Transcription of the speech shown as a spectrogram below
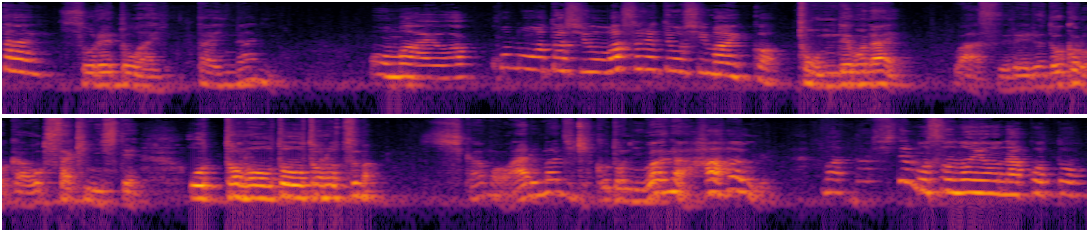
体？それとは一体何？お前はこの私を忘れておしまいか？とんでもない忘れるどころか置き先にして夫の弟の妻。しかもあるまじきことに我が母上。またしてもそのようなこと。を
